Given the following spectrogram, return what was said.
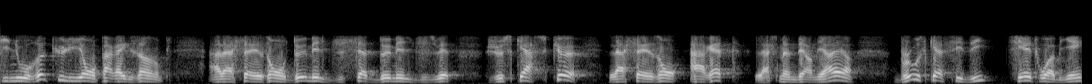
Si nous reculions, par exemple, à la saison 2017-2018 jusqu'à ce que la saison arrête la semaine dernière, Bruce Cassidy, tiens-toi bien,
